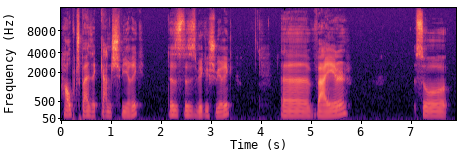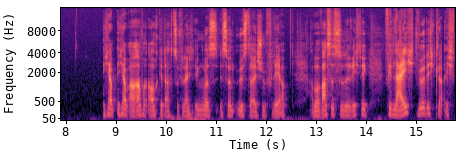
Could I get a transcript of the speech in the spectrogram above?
Hauptspeise ganz schwierig. Das ist, das ist wirklich schwierig. Äh, weil so, ich habe ich hab am Anfang auch gedacht, so vielleicht irgendwas ist so ein österreichischen Flair. Aber was ist so eine richtig, vielleicht würde ich, glaub ich,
